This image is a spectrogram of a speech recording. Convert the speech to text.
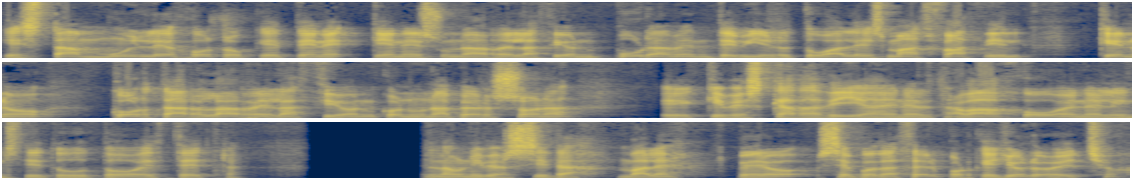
que está muy lejos o que tienes una relación puramente virtual es más fácil que no cortar la relación con una persona eh, que ves cada día en el trabajo, en el instituto, etc. En la universidad, ¿vale? Pero se puede hacer porque yo lo he hecho,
